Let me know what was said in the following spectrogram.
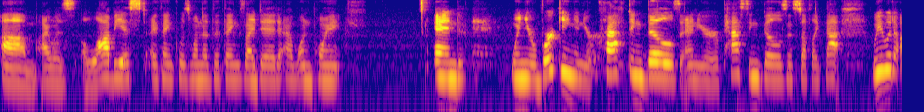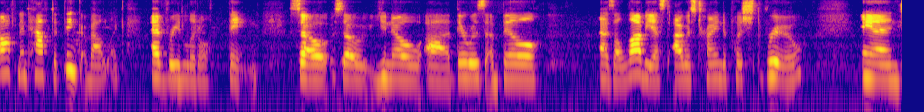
um, I was a lobbyist, I think was one of the things I did at one point. And when you're working and you're crafting bills and you're passing bills and stuff like that, we would often have to think about like every little thing. So, so you know, uh, there was a bill as a lobbyist I was trying to push through, and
